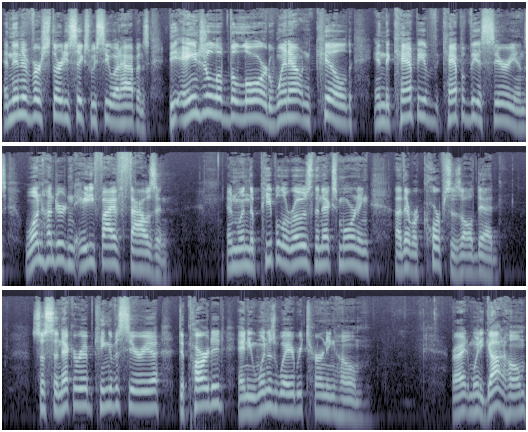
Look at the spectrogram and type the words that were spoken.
And then in verse 36, we see what happens. The angel of the Lord went out and killed in the camp of, camp of the Assyrians 185,000. And when the people arose the next morning, uh, there were corpses all dead. So Sennacherib, king of Assyria, departed and he went his way, returning home. Right? And when he got home,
